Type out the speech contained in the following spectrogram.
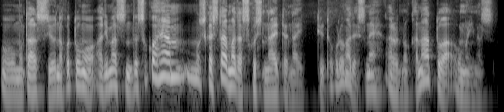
もたらすようなこともありますのでそこら辺はもしかしたらまだ少し慣れてないっていうところがですねあるのかなとは思います。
